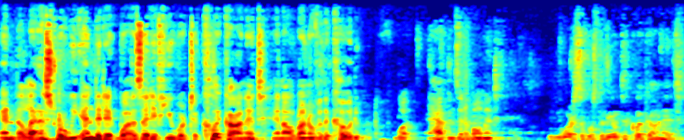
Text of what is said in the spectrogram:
And the last where we ended it was that if you were to click on it, and I'll run over the code what happens in a moment, you are supposed to be able to click on it.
